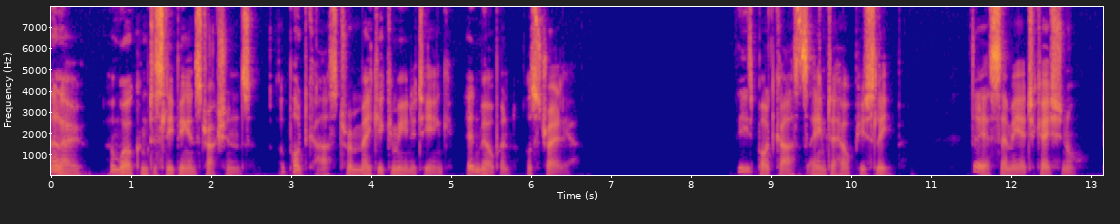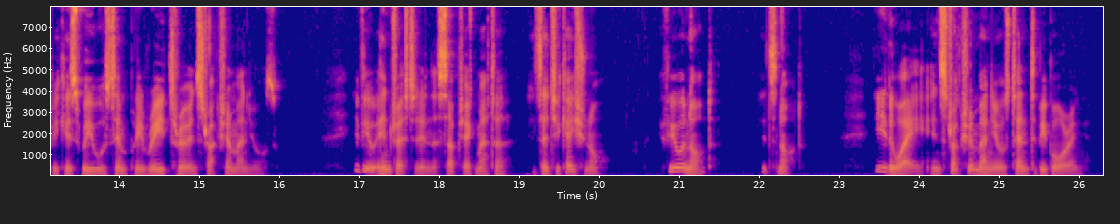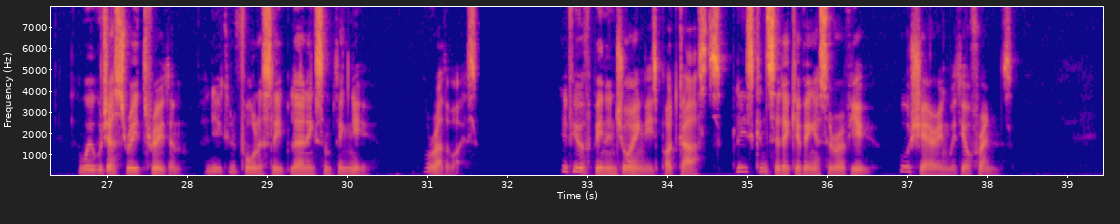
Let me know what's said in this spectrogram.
Hello, and welcome to Sleeping Instructions, a podcast from Maker Community Inc. in Melbourne, Australia. These podcasts aim to help you sleep. They are semi educational because we will simply read through instruction manuals. If you are interested in the subject matter, it's educational. If you are not, it's not. Either way, instruction manuals tend to be boring, and we will just read through them and you can fall asleep learning something new, or otherwise. If you have been enjoying these podcasts, please consider giving us a review or sharing with your friends.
